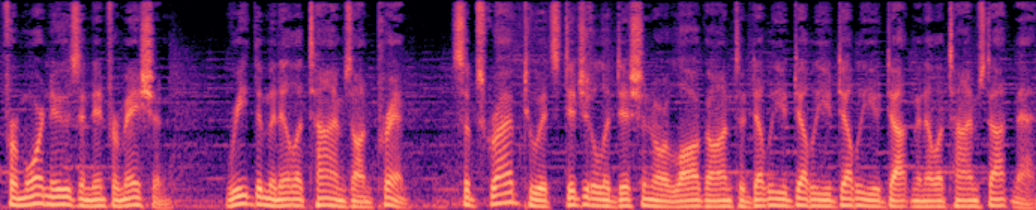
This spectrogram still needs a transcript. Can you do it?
For more news and information, read the Manila Times on print, subscribe to its digital edition or log on to www.manilatimes.net.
